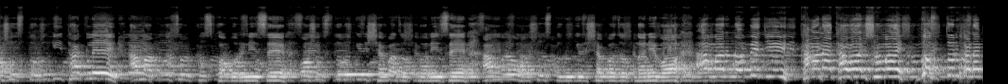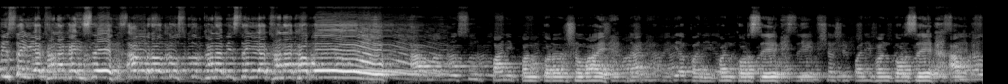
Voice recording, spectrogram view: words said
অসুস্থ রোগী থাকলে আমার রসুল খোঁজ খবর নিছে, অসুস্থ রোগীর সেবা যত্ন নিছে, আমরাও অসুস্থ রোগীর সেবা যত্ন নিব। আমার নবীজি খানা খাওয়ার সময় দস্তুরখানা বিছাইয়া খানা খাইছে, আমরাও দস্তুরখানা বিছাইয়া খানা খাব। আমার রসুল পানি পান করার সময় ডান হাত পানি পান করছে, তিন শ্বাসে পানি পান করছে, আমরাও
